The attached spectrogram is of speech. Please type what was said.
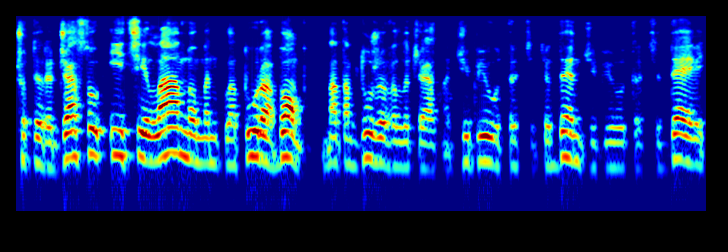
AGM-154 JASU і ціла номенклатура бомб. Вона там дуже величезна. GBU-31, GBU-39,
